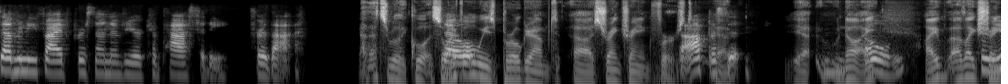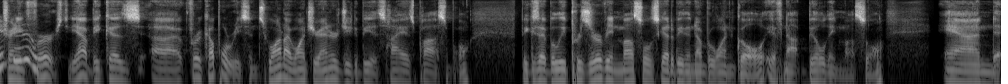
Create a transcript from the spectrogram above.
75% of your capacity for that. Now that's really cool. So, so i've always programmed uh, strength training first. The opposite. Uh, yeah no I, oh. I, I like strength training do. first. Yeah because uh, for a couple reasons. One i want your energy to be as high as possible because i believe preserving muscle has got to be the number one goal if not building muscle and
